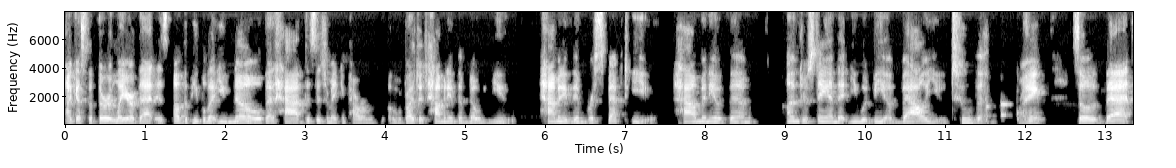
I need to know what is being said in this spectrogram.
I guess the third layer of that is of the people that you know that have decision making power over, over budget, how many of them know you? How many of them respect you? How many of them understand that you would be of value to them? Right. So that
